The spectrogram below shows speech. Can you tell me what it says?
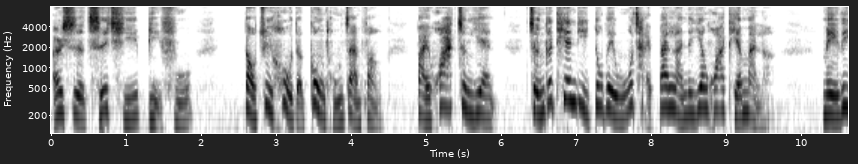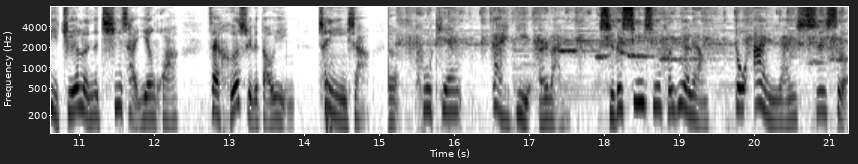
而是此起彼伏，到最后的共同绽放，百花争艳，整个天地都被五彩斑斓的烟花填满了。美丽绝伦的七彩烟花，在河水的倒影衬映下，铺天盖地而来，使得星星和月亮都黯然失色。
